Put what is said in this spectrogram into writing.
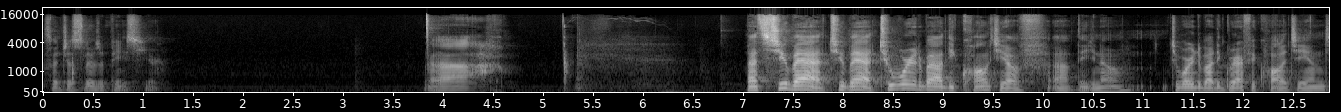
So just lose a piece here. Ah. That's too bad, too bad. Too worried about the quality of the, you know, too worried about the graphic quality and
